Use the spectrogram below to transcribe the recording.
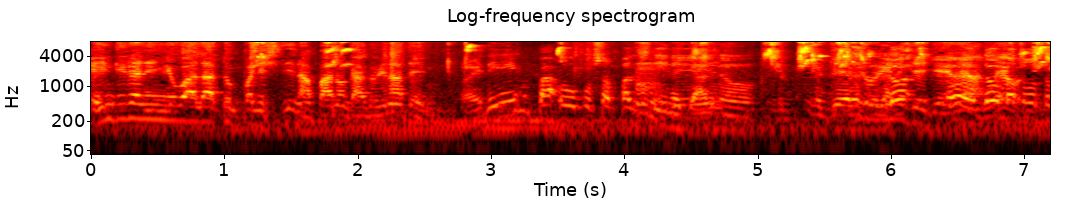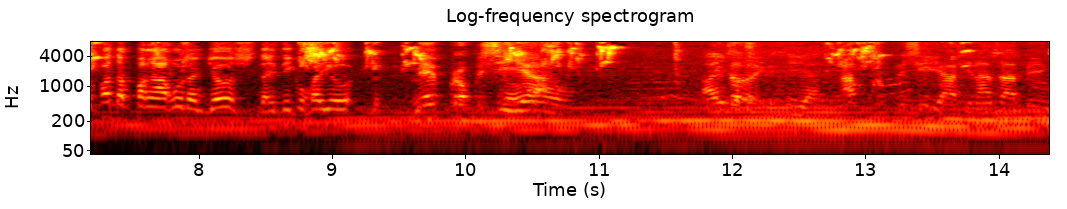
eh, hindi naniniwala itong Palestina. Paano gagawin natin? Ay, di paubos ang Palestina Hindi, dyan. ano, naggera sila. Do, oh, do Ngayon. matutupad ang pangako ng Diyos na hindi ko kayo... May propesiya. Oo. Ayon sa Ito. Siya. Ang propesiya, sinasabing,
